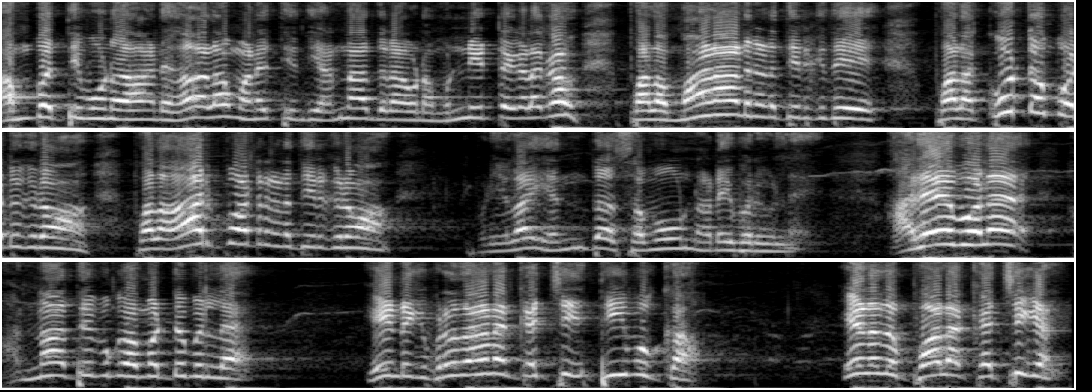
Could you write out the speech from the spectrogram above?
ஐம்பத்தி மூணு ஆண்டு காலம் அனைத்து இந்திய அண்ணா திராவிட முன்னேற்ற கழகம் பல மாநாடு நடத்தியிருக்குது. பல கூட்டம் போட்டுக்கிறோம் பல ஆர்ப்பாட்டம் நடத்தியிருக்கிறோம். இப்படியெல்லாம் எந்த சமமும் நடைபெறவில்லை. அதே போல அண்ணா திமுக மட்டும் இல்லை. இன்றைக்கு பிரதான கட்சி திமுக. எனது பல கட்சிகள்.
